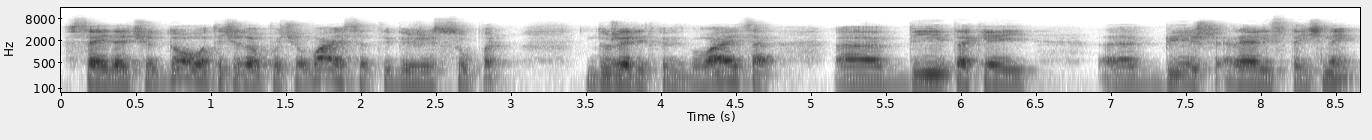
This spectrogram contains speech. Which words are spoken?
все йде чудово, ти чудово почуваєшся, ти біжиш супер. Дуже рідко відбувається. Е, B такий е, більш реалістичний.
